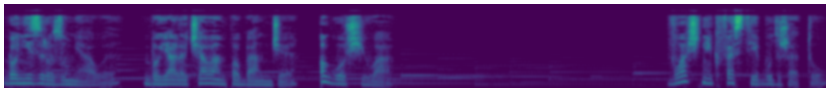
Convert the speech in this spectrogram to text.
bo nie zrozumiały, bo ja leciałam po bandzie, ogłosiła. Właśnie kwestie budżetu,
